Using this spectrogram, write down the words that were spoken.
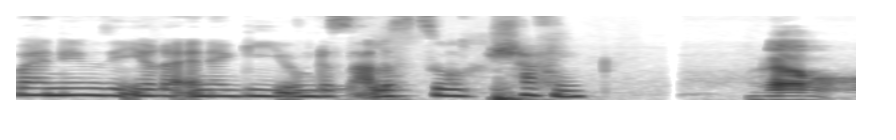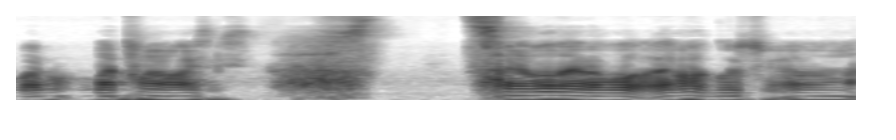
Woher nehmen Sie Ihre Energie, um das alles zu schaffen? Ja, man, manchmal weiß ich selber nicht, aber einfach durch, äh,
